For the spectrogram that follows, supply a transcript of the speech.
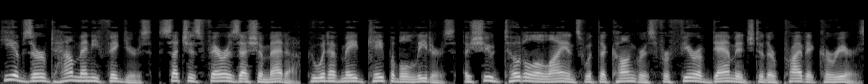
He observed how many figures, such as Pherozeshah Mehta, who would have made capable leaders, eschewed total alliance with the Congress for fear of damage to their private careers.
